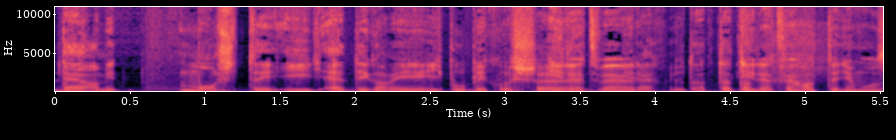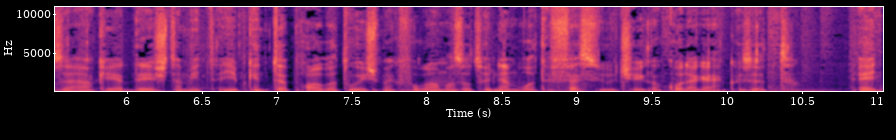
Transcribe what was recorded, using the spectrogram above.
de amit most így eddig, ami így publikus, illetve, mire jutottatok? Illetve hadd tegyem hozzá a kérdést, amit egyébként több hallgató is megfogalmazott, hogy nem volt-e feszültség a kollégák között? Egy,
